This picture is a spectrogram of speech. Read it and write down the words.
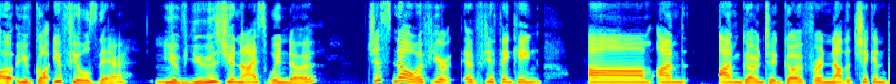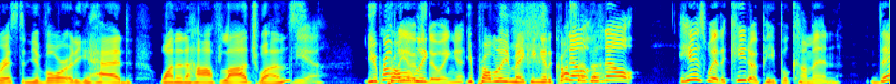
uh, you've got your fuels there, you've used your nice window, just know if you're if you're thinking, um, I'm I'm going to go for another chicken breast, and you've already had one and a half large ones. Yeah. you're probably probably, overdoing it. You're probably making it a Now, crossover. now, here's where the keto people come in. They're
